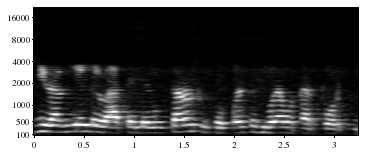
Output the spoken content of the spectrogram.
mira, vi el debate, me gustaron tus propuestas y voy a votar por ti.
